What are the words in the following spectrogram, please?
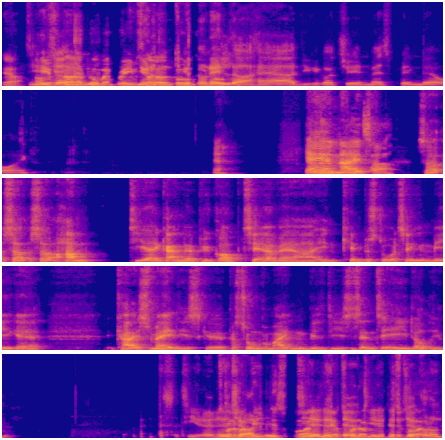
Ja, de okay. efter at Roman Reigns har lavet nogle, nogle ældre herrer, de kan godt tjene en masse penge derovre, ikke? Ja. Ja, ja, ja altså... så, så, så ham, de er i gang med at bygge op til at være en kæmpe stor ting, en mega karismatisk øh, person på mic'en, vil de sende til AEW. Altså, de er nødt til at, de, de er nødt til, de er nødt til at få nogle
